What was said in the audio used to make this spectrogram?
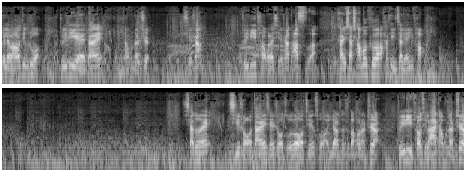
傀儡娃娃定住，追地单 A，大红展翅，血杀，追地挑过来血杀打死。看一下沙摩柯还可以再连一套，下蹲 A，起手单 A 前手左右前左，一二三四大鹏展翅，追地挑起来大鹏展翅，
